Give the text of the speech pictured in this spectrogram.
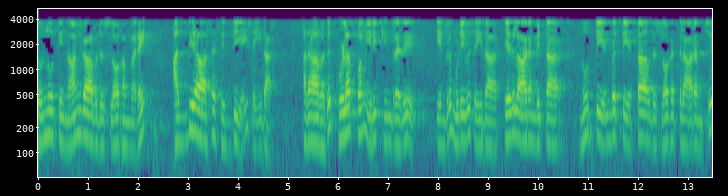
தொண்ணூத்தி நான்காவது ஸ்லோகம் வரை அத்தியாச சித்தியை செய்தார். அதாவது குழப்பம் இருக்கின்றது என்று முடிவு செய்தார். எதில் ஆரம்பித்தார்? நூத்தி எண்பத்தி எட்டாவது ஸ்லோகத்தில் ஆரம்பிச்சு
